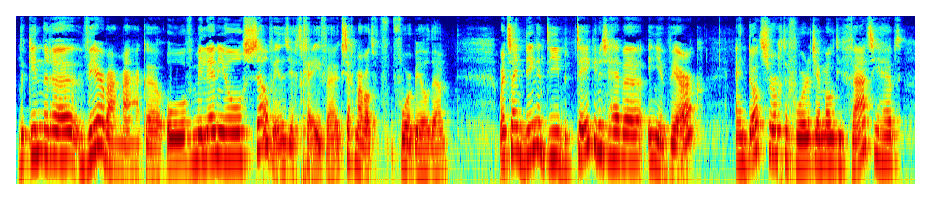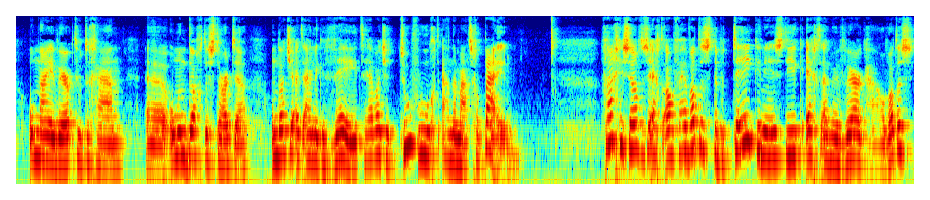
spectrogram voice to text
de kinderen weerbaar maken. Of millennials zelfinzicht geven. Ik zeg maar wat voorbeelden. Maar het zijn dingen die betekenis hebben in je werk. En dat zorgt ervoor dat jij motivatie hebt om naar je werk toe te gaan, uh, om een dag te starten, omdat je uiteindelijk weet hè, wat je toevoegt aan de maatschappij. Vraag jezelf dus echt af: wat is de betekenis die ik echt uit mijn werk haal? Wat is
